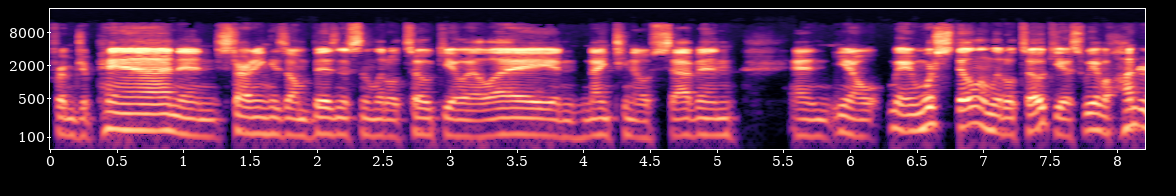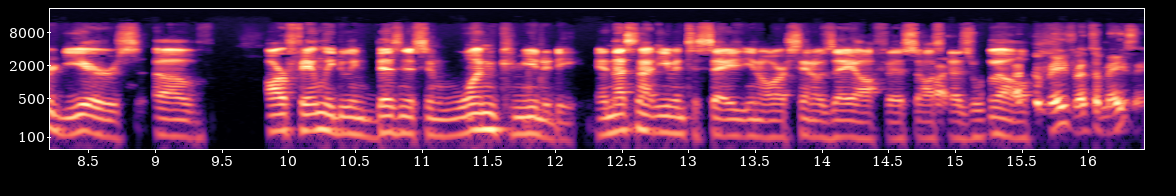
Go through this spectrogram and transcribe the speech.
from japan and starting his own business in little tokyo la in 1907 and you know and we're still in little tokyo so we have 100 years of our family doing business in one community and that's not even to say you know our san jose office Right. as well That's amazing. That's amazing.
